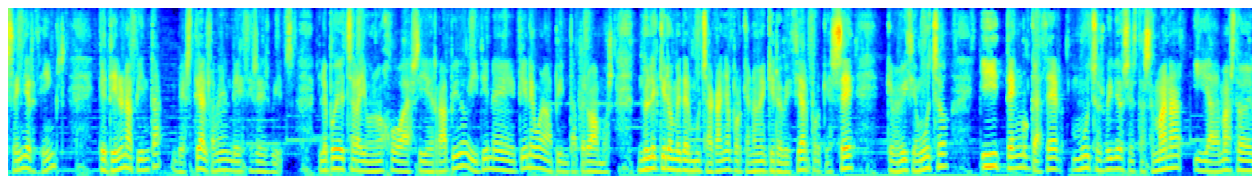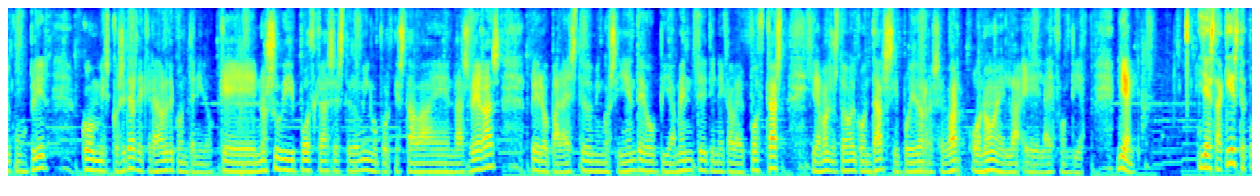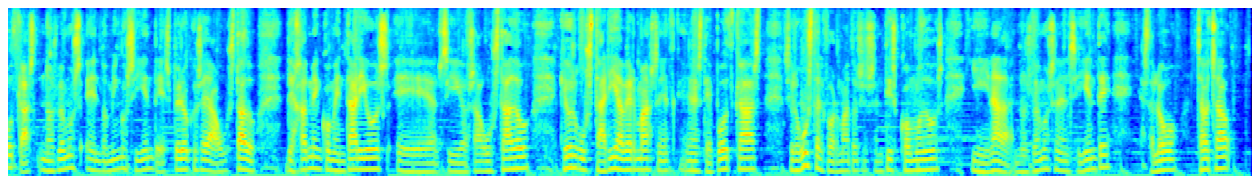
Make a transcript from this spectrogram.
Stranger Things que tiene una pinta bestial también de 16 bits. Le puede echar ahí un ojo así rápido y tiene, tiene buena pinta, pero vamos, no le quiero meter mucha caña porque no me quiero viciar, porque sé que me vicio mucho y tengo que hacer muchos vídeos esta semana y además tengo que cumplir con mis cositas de creador de contenido. Que no subí podcast este domingo porque estaba en Las Vegas, pero para este domingo siguiente obviamente tiene que haber podcast y además os tengo que contar si he podido reservar o no el, el iPhone 10. Bien, y hasta aquí este podcast. Nos vemos el domingo siguiente. Espero que os haya gustado. Dejadme en comentarios eh, si os ha gustado, qué os gustaría ver más en este podcast, si os gusta el formato, si os sentís cómodos. Y nada, nos vemos en el siguiente. Y hasta luego. Chao, chao.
